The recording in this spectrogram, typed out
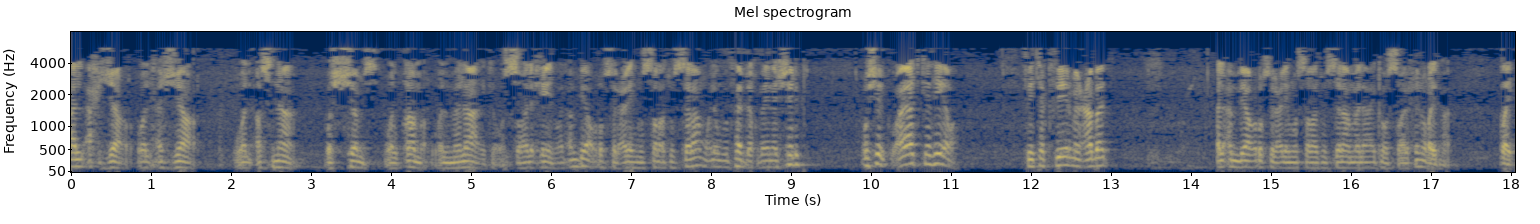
الأحجار والأشجار والأصنام والشمس والقمر والملائكة والصالحين والأنبياء والرسل عليهم الصلاة والسلام ولم يفرق بين الشرك وشرك وآيات كثيرة. في تكفير من عبد الأنبياء والرسل عليهم الصلاة والسلام الملائكة والصالحين وغير هذا. طيب.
